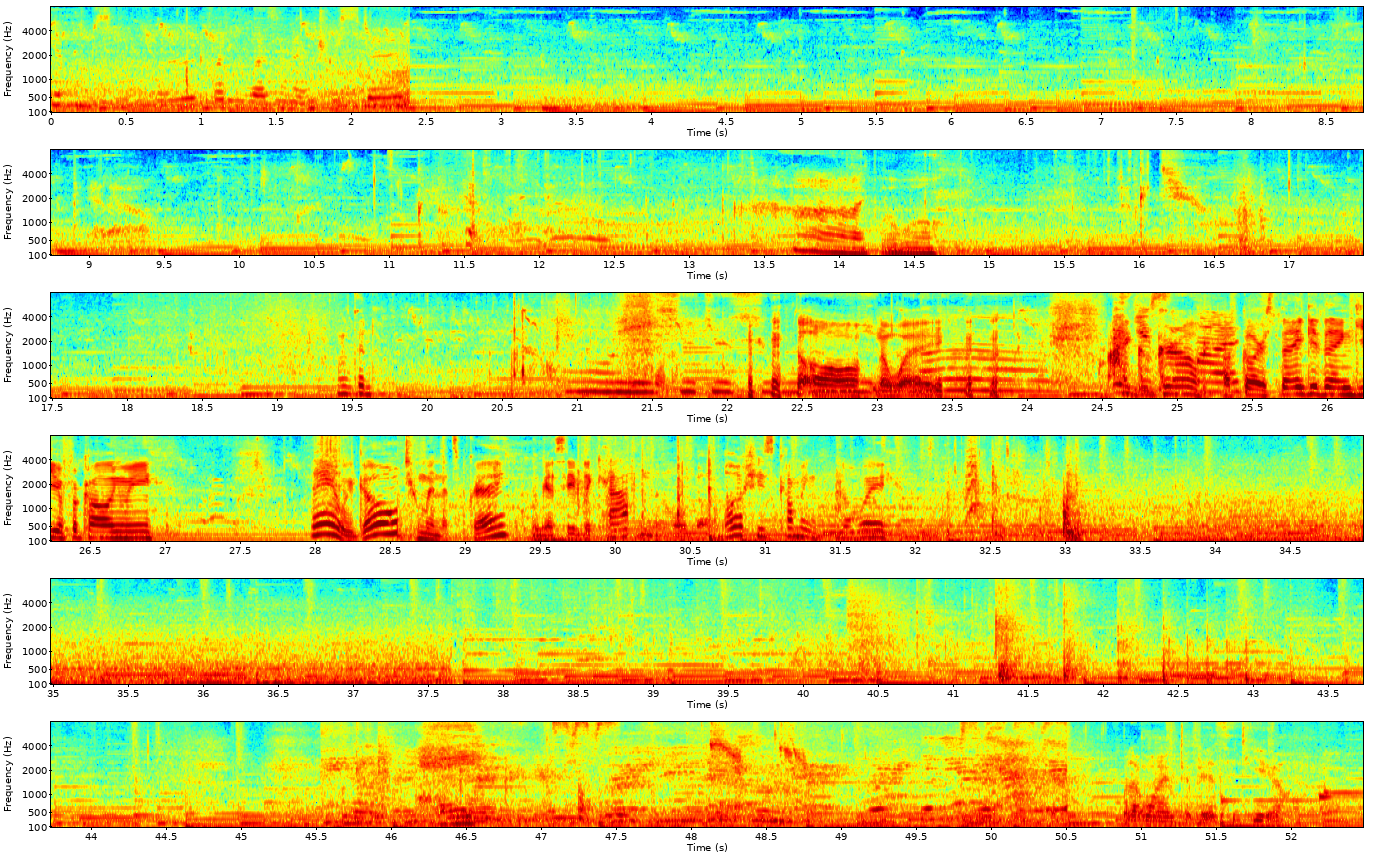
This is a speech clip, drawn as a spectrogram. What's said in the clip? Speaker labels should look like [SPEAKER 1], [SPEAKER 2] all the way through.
[SPEAKER 1] give him some food, but he wasn't interested.
[SPEAKER 2] Hi, Boo Boo. Look at you. I'm good.
[SPEAKER 1] Oh, yes, you're just sweet.
[SPEAKER 2] Oh, no way. Hi, good girl. Of course. Thank you, thank you for calling me. There we go. Two minutes, okay? We're gonna save the cat and then we'll go. Oh, she's coming. No way. Hey. But I wanted to visit you.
